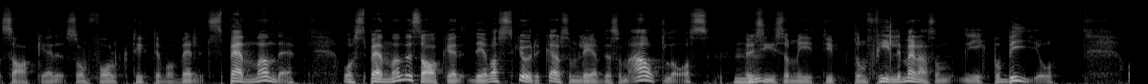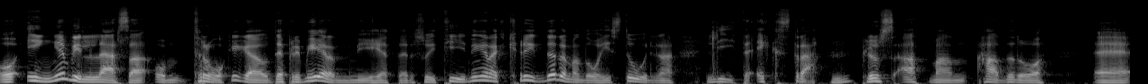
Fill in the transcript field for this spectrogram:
saker som folk tyckte var väldigt spännande. Och spännande saker, det var skurkar som levde som outlaws. Precis som i typ de filmerna som gick på bio. Och ingen ville läsa om tråkiga och deprimerande nyheter, så i tidningarna kryddade man då historierna lite extra. Plus att man hade då eh,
